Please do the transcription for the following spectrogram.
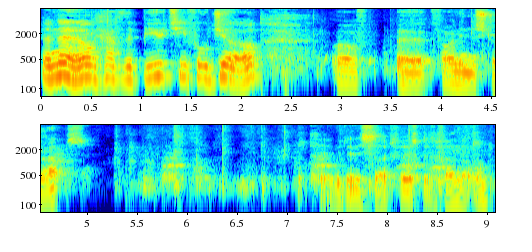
And now we have the beautiful job of uh, finding the straps. Okay, we'll do this side first because I found that one.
